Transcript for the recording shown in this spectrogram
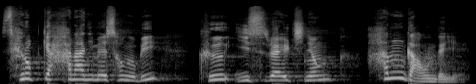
새롭게 하나님의 성읍이 그 이스라엘 진영 한 가운데에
